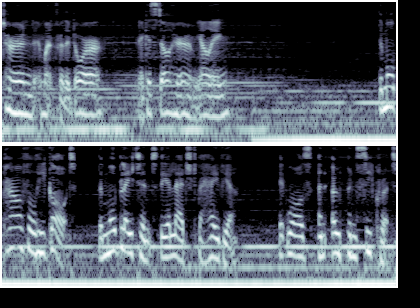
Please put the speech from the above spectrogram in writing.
turned and went for the door and i could still hear him yelling the more powerful he got the more blatant the alleged behavior it was an open secret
